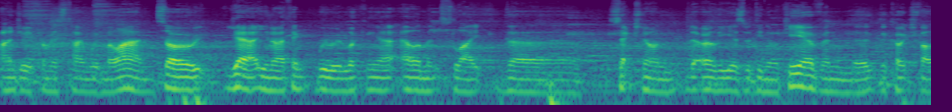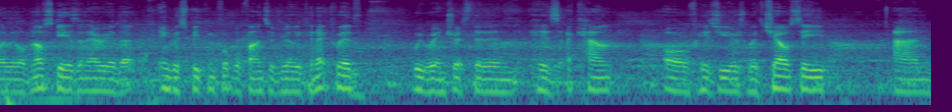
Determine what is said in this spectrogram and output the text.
Andre from his time with Milan. So, yeah, you know, I think we were looking at elements like the section on the early years with Dynamo Kiev and the, the coach Valery Lobanovsky is an area that English speaking football fans would really connect with. We were interested in his account of his years with Chelsea, and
